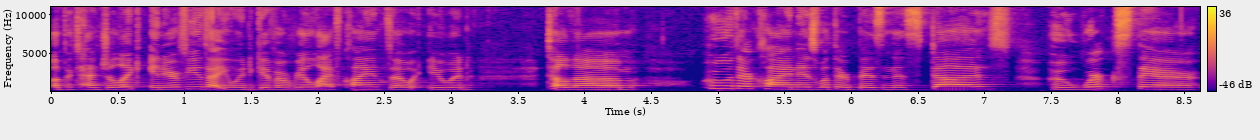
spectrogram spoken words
a potential like interview that you would give a real life client. So it would tell them who their client is, what their business does, who works there,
